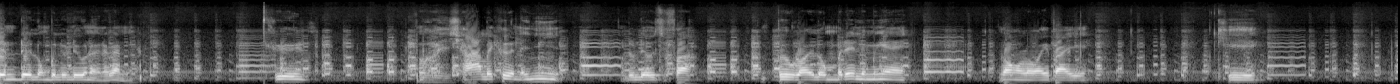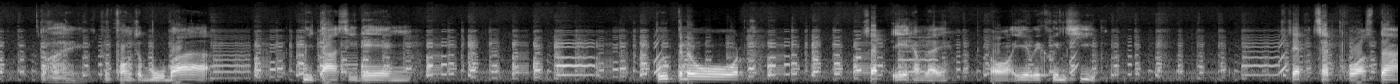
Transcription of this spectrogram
เดินเดินลงไปเร็วๆหน่อยแล้วกัน คือโอ้ยช้าเลยขึ้นไอ้นี่เร็วๆสิฟ้าปลิวลอยลมไปได้เลยมั้งไงลองลอยไปโอเคเฮ้ยฟองสบู่บ้า มีตาสีแดงปุ๊บกระโดดแซดเอทำไรอ๋อเอไว้คืนชีพแซดแซดพอสได้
